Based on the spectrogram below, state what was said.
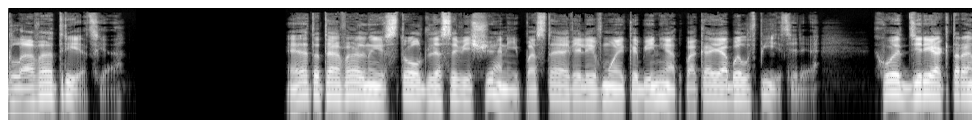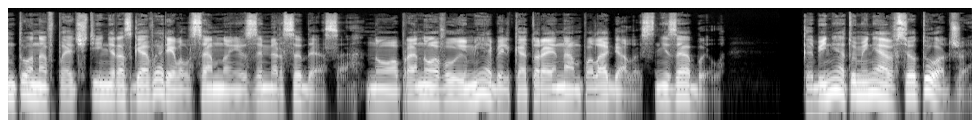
Глава третья. Этот овальный стол для совещаний поставили в мой кабинет, пока я был в Питере. Хоть директор Антонов почти не разговаривал со мной из-за Мерседеса, но про новую мебель, которая нам полагалась, не забыл. Кабинет у меня все тот же,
